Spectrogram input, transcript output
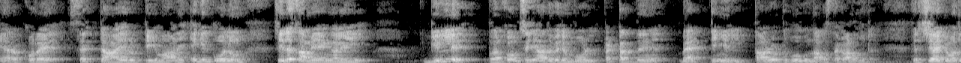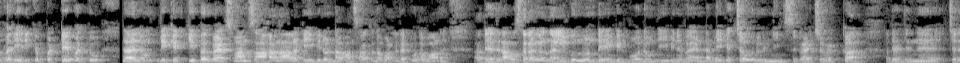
ഏറെക്കുറെ സെറ്റായ ഒരു ടീമാണ്. എങ്കിൽ പോലും ചില സമയങ്ങളിൽ ഗില്ല് പെർഫോം ചെയ്യാതെ വരുമ്പോൾ പെട്ടെന്ന് ബാറ്റിംഗിൽ താഴോട്ട് പോകുന്ന അവസ്ഥ കാണുന്നുണ്ട്. തീർച്ചയായിട്ടും അത് പരിഹരിക്കപ്പെട്ടേ പറ്റൂ. എന്തായാലും വിക്കറ്റ് കീപ്പർ ബാറ്റ്സ്മാൻ സാഹ നാളെ ടീമിൽ ഉണ്ടാവാൻ സാധ്യത വളരെ കുറവാണ്. അദ്ദേഹത്തിന് അവസരങ്ങൾ നൽകുന്നുണ്ട് എങ്കിൽ പോലും ടീമിന് വേണ്ട മികച്ച ഒരു ഇന്നിങ്സ് കാഴ്ചവെക്കാൻ അദ്ദേഹത്തിന് ചില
